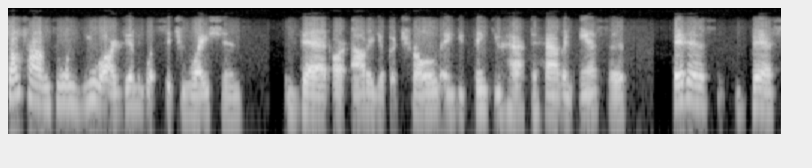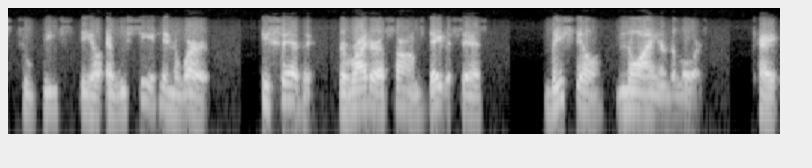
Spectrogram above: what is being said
Sometimes when you are dealing with situations that are out of your control and you think you have to have an answer, it is best to be still. And we see it in the Word. He says it. The writer of Psalms, David says, Be still, know I am the Lord. Okay?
